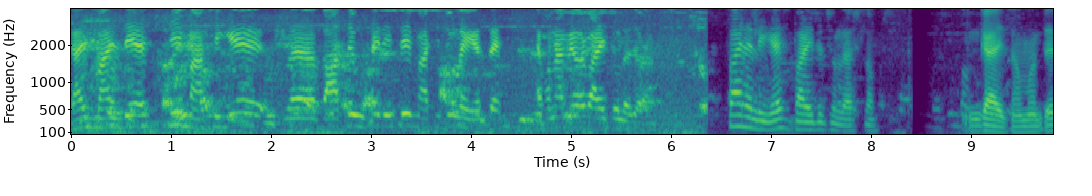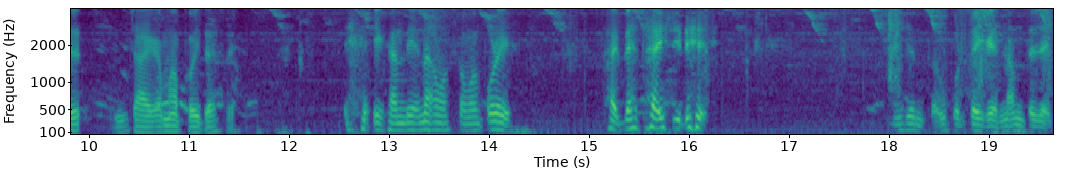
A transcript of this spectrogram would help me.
গাইজ মাছ দিয়ে আসছি মাসিকে বাসে উঠাই দিয়েছি মাসি চলে গেছে। এখন আমি আবার বাড়ি চলে যাব। ফাইনালি গাইজ বাড়িতে চলে আসলাম। গাইজ আমাদের জায়গা মাপ হইতেছে। এখান দিয়ে না আমার সময় পড়ে ভাই ব্যথা আইসি রে। বুঝেন তো উপর থেকে নামতে যাই।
